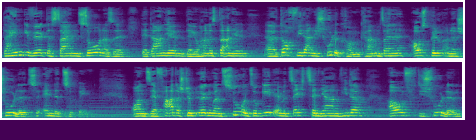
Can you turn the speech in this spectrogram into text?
dahin gewirkt, dass sein Sohn, also der Daniel, der Johannes Daniel, äh, doch wieder an die Schule kommen kann, um seine Ausbildung an der Schule zu Ende zu bringen. Und der Vater stimmt irgendwann zu und so geht er mit 16 Jahren wieder auf die Schule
